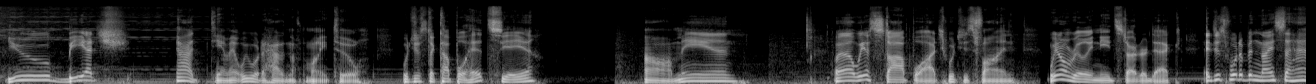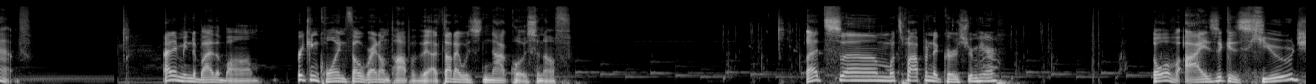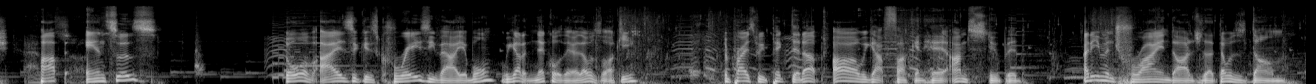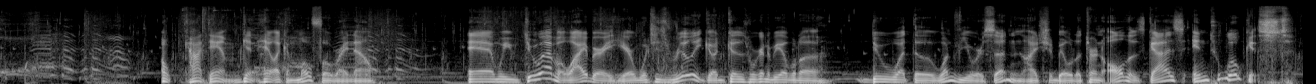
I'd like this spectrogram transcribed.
You bitch. God damn it. We would have had enough money too. With just a couple hits, yeah. Oh, man. Well, we have stopwatch, which is fine. We don't really need starter deck. It just would have been nice to have. I didn't mean to buy the bomb. Freaking coin fell right on top of it. I thought I was not close enough. Let's, um, let's pop into Curse Room here. Soul of Isaac is huge. Pop Ansuz. Soul of Isaac is crazy valuable. We got a nickel there. That was lucky. Surprised we picked it up. Oh, we got fucking hit. I'm stupid. I didn't even try and dodge that. That was dumb. Oh, goddamn. I'm getting hit like a mofo right now. And we do have a library here, which is really good because we're going to be able to do what the one viewer said, and I should be able to turn all those guys into Locust.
